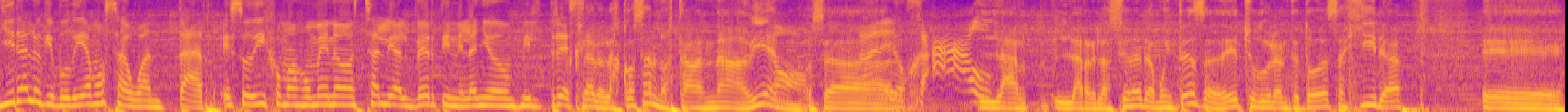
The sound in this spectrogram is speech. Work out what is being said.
y era lo que podíamos aguantar. Eso dijo más o menos Charlie Alberti en el año 2013. Claro, las cosas no estaban nada bien. No, o sea, estaban enojados. la, la relación era muy intensa. De hecho, durante toda esa gira, eh,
